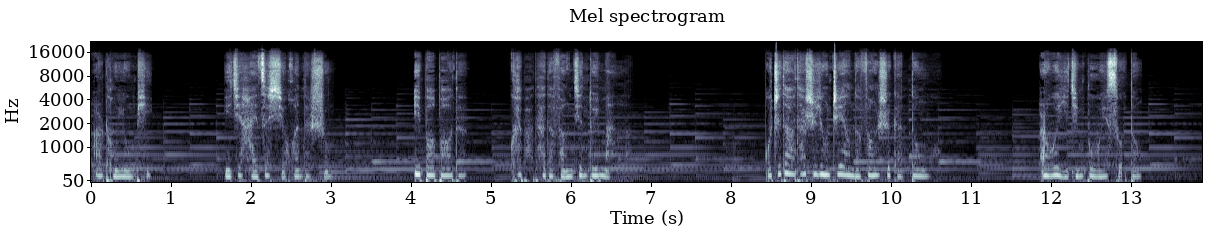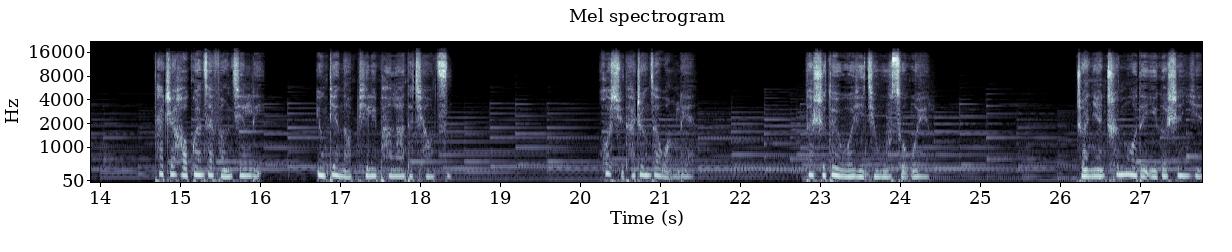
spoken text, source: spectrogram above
儿童用品，以及孩子喜欢的书，一包包的，快把他的房间堆满了。我知道他是用这样的方式感动我，而我已经不为所动。他只好关在房间里，用电脑噼里啪啦的敲字。或许他正在网恋，但是对我已经无所谓了。转年春末的一个深夜。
